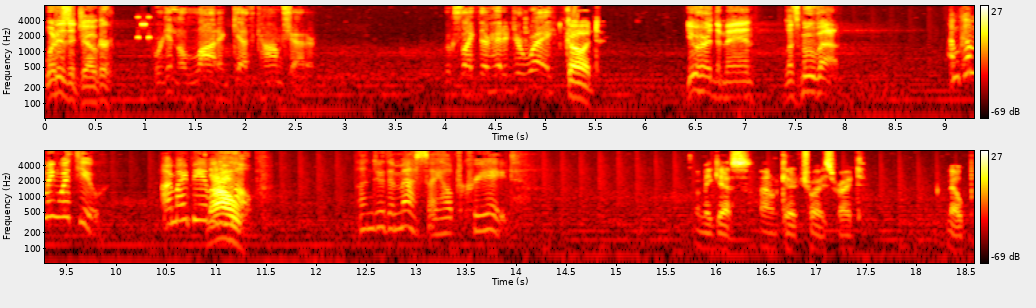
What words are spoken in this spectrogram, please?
What is it, Joker? We're getting a lot of Geth com chatter. Looks like they're headed your way. Good. You heard the man. Let's move out. I'm coming with you. I might be able No. to help. Undo the mess I helped create. Let me guess. I don't get a choice, right? Nope.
